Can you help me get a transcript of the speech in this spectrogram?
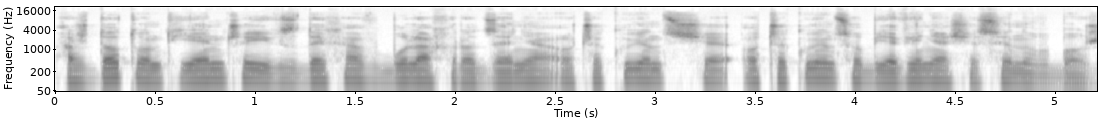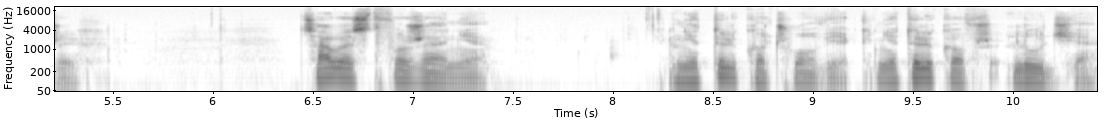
aż dotąd jęczy i wzdycha w bólach rodzenia, oczekując, się, oczekując objawienia się synów Bożych. Całe stworzenie, nie tylko człowiek, nie tylko ludzie,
